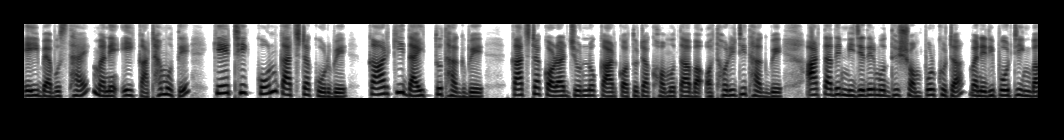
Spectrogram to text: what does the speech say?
এই ব্যবস্থায় মানে এই কাঠামোতে, কে ঠিক কোন কাজটা করবে, কার কি দায়িত্ব থাকবে, কাজটা করার জন্য কার কতটা ক্ষমতা বা অথরিটি থাকবে, আর তাদের নিজেদের মধ্যে সম্পর্কটা মানে রিপোর্টিং বা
